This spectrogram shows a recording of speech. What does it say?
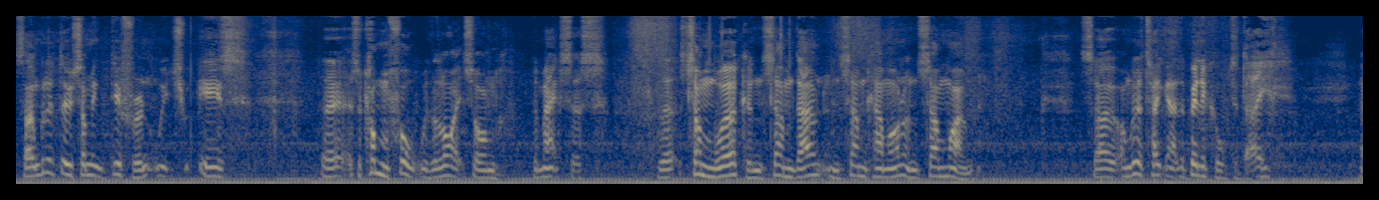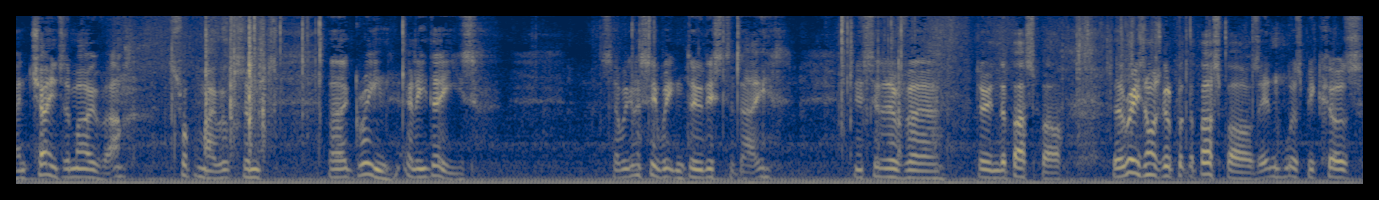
So I'm going to do something different, which is uh, it's a common fault with the lights on the Maxus that some work and some don't and some come on and some won't. So I'm going to take out the binnacle today and change them over swap them over with some uh, green LEDs so we're going to see if we can do this today instead of uh, doing the bus bar. The reason I was going to put the bus bars in was because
